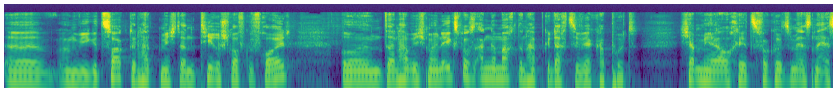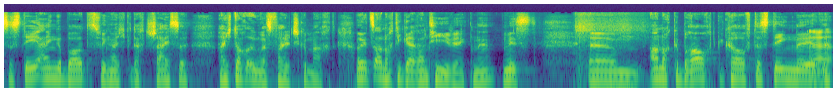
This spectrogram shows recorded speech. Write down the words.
äh, irgendwie gezockt und hat mich dann tierisch drauf gefreut. Und dann habe ich meine Xbox angemacht und habe gedacht, sie wäre kaputt. Ich habe mir auch jetzt vor kurzem erst eine SSD eingebaut, deswegen habe ich gedacht, scheiße, habe ich doch irgendwas falsch gemacht. Und jetzt auch noch die Garantie weg, ne? Mist. Ähm, auch noch gebraucht gekauft, das Ding, ne? Ja.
